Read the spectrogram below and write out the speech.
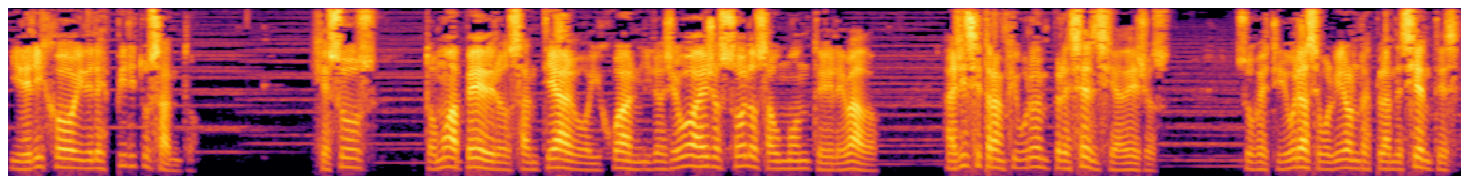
y del Hijo, y del Espíritu Santo. Jesús tomó a Pedro, Santiago y Juan y los llevó a ellos solos a un monte elevado. Allí se transfiguró en presencia de ellos. Sus vestiduras se volvieron resplandecientes,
